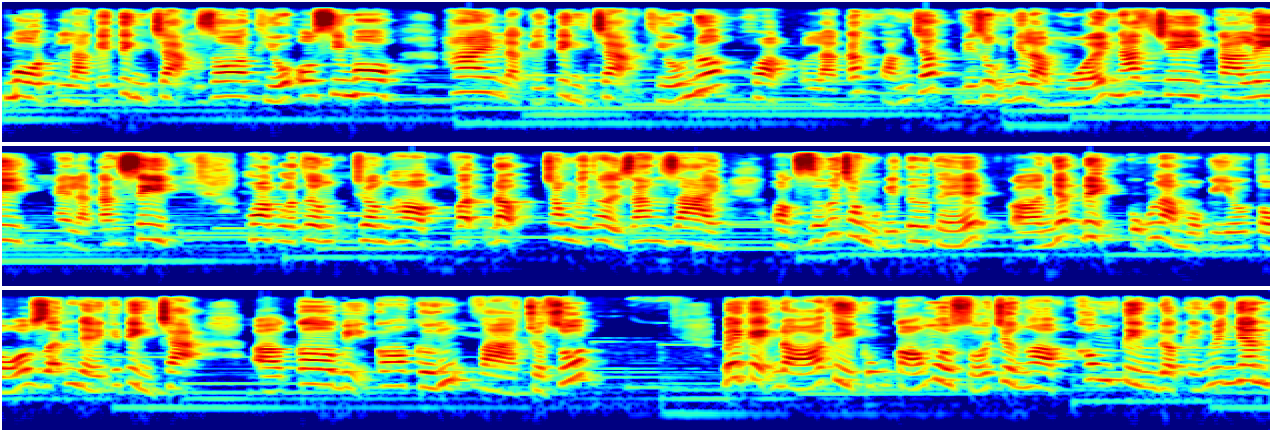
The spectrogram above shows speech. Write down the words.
Một là cái tình trạng do thiếu oxy mô, hai là cái tình trạng thiếu nước hoặc là các khoáng chất ví dụ như là muối, natri, kali hay là canxi. Hoặc là thường trường hợp vận động trong cái thời gian dài hoặc giữ trong một cái tư thế uh, nhất định cũng là một cái yếu tố dẫn đến cái tình trạng uh, cơ bị co cứng và chuột rút. Bên cạnh đó thì cũng có một số trường hợp không tìm được cái nguyên nhân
